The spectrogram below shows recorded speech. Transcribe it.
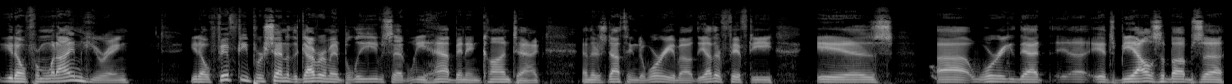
you know, from what I'm hearing, you know, 50% of the government believes that we have been in contact and there's nothing to worry about. The other 50 is uh, worried that uh, it's Beelzebub's uh,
